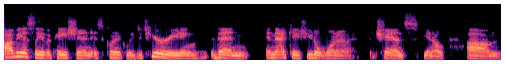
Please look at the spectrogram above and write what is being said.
obviously if a patient is clinically deteriorating then in that case you don't want to chance you know um,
